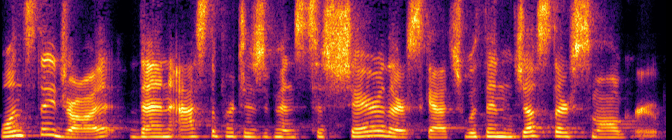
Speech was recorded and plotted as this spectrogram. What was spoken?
Once they draw it, then ask the participants to share their sketch within just their small group.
